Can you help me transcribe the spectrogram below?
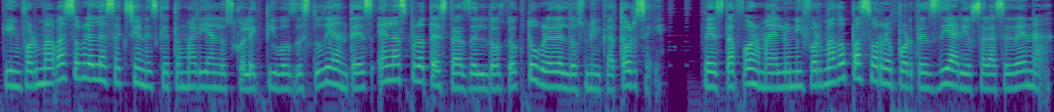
que informaba sobre las acciones que tomarían los colectivos de estudiantes en las protestas del 2 de octubre del 2014. De esta forma, el uniformado pasó reportes diarios a la Sedena,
